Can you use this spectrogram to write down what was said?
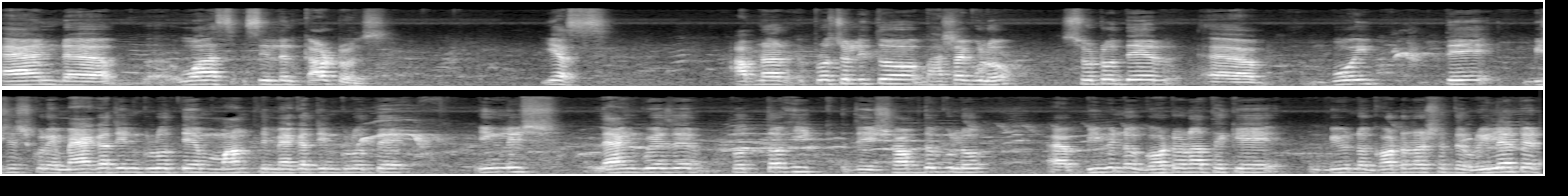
and uh, watch children cartoons. Yes, আপনার প্রচলিত ভাষাগুলো ছোটদের বইতে, বিশেষ করে ম্যাগাজিনগুলোতে মান্থলি ম্যাগাজিনগুলোতে ইংলিশ ল্যাঙ্গুয়েজের প্রত্যহিক যে শব্দগুলো বিভিন্ন ঘটনা থেকে, বিভিন্ন ঘটনার সাথে রিলেটেড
